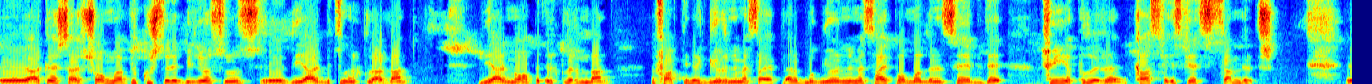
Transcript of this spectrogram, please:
E, arkadaşlar şov muhabbet kuşları biliyorsunuz e, diğer bütün ırklardan, diğer muhabbet ırklarından farklı bir görünüme sahipler. Bu görünüme sahip olmalarının sebebi de tüy yapıları, kas ve iskelet sistemleridir. E,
